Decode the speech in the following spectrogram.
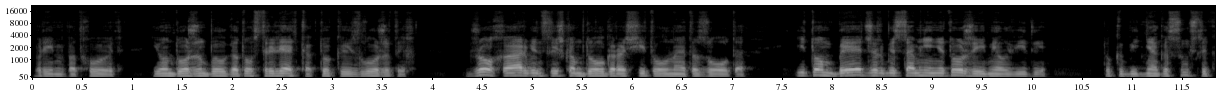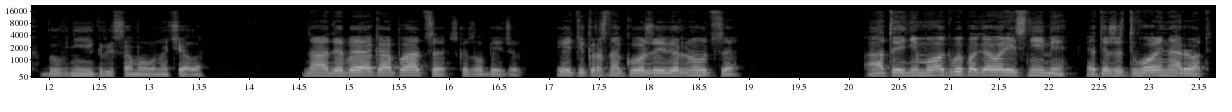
Время подходит, и он должен был готов стрелять, как только изложит их. Джо Харбин слишком долго рассчитывал на это золото, и Том Беджер, без сомнения, тоже имел виды. Только бедняга Суслик был вне игры с самого начала. «Надо бы окопаться», — сказал Беджер. «Эти краснокожие вернутся». «А ты не мог бы поговорить с ними? Это же твой народ!»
